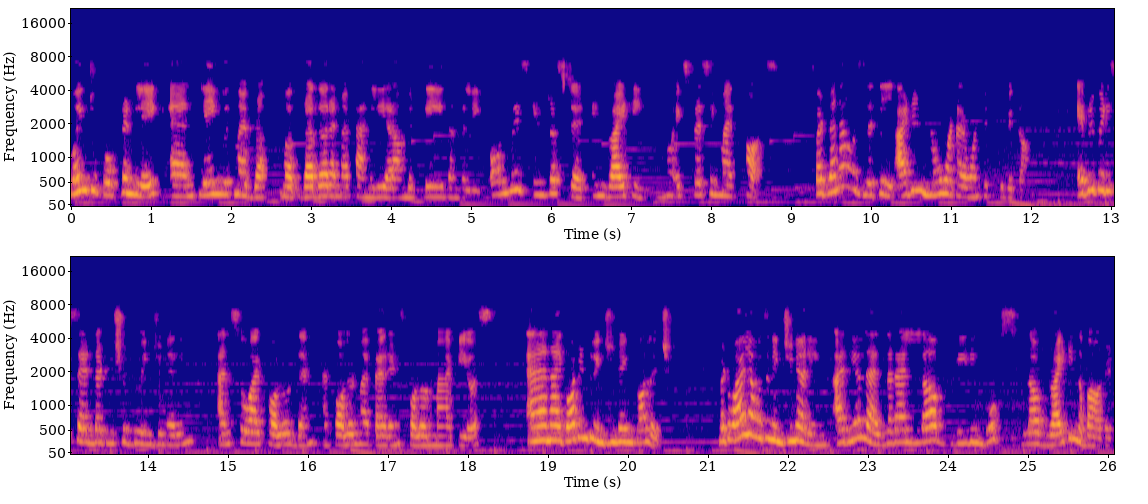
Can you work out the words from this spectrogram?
going to Pokhran Lake and playing with my, bro- my, brother and my family around the trees and the lake. Always interested in writing, you know, expressing my thoughts. But when I was little, I didn't know what I wanted to become. Everybody said that you should do engineering, and so I followed them. I followed my parents, followed my peers, and I got into engineering college. But while I was in engineering, I realized that I loved reading books, loved writing about it.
